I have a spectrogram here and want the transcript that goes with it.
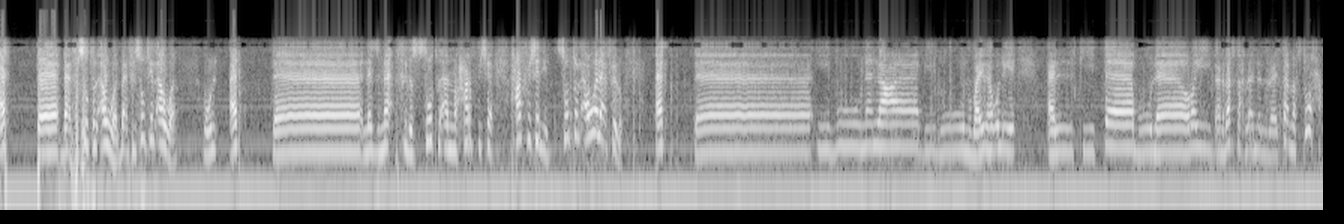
التاء بقى في الصوت الأول بقى في الصوت الأول. بقول التاء لازم أقفل الصوت لأنه حرف ش... حرف شديد. صوته الأول أقفله. التائبون العابدون. وبعدين هقول إيه؟ الكتاب لا ريب. أنا بفتح لأن التاء مفتوحة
